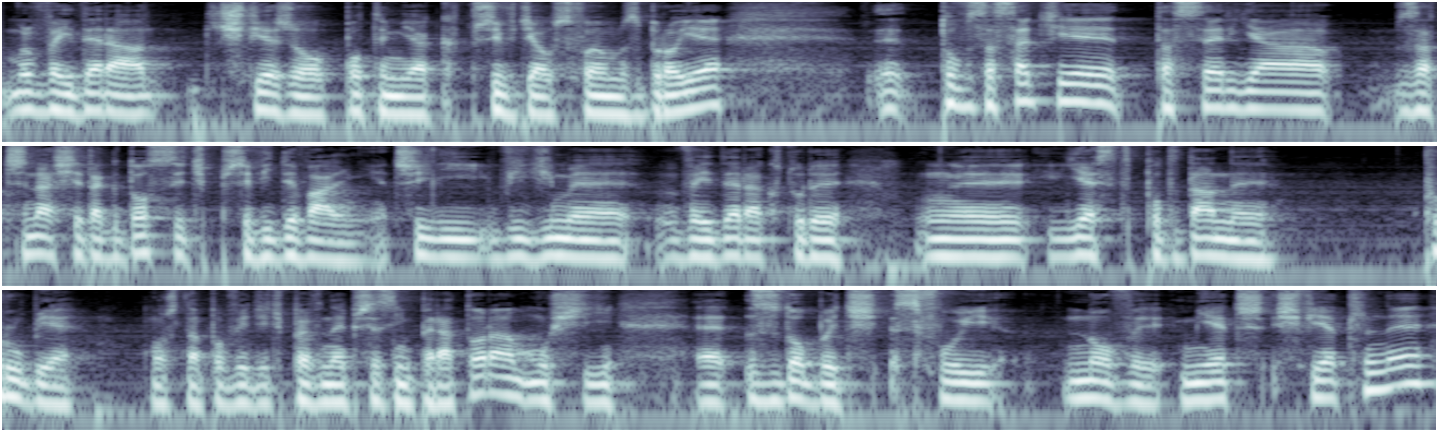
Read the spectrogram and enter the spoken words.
Vadera świeżo po tym, jak przywdział swoją zbroję, to w zasadzie ta seria zaczyna się tak dosyć przewidywalnie, czyli widzimy Vadera, który jest poddany próbie, można powiedzieć, pewnej przez imperatora, musi zdobyć swój nowy miecz świetlny,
